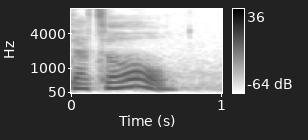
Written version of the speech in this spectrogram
That's all.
